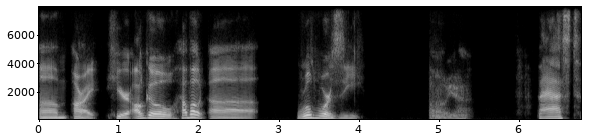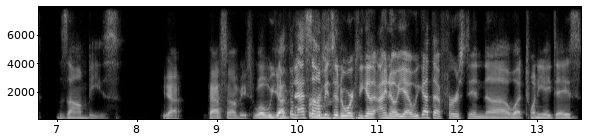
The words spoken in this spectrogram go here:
Um. All right. Here, I'll go. How about uh, World War Z? oh yeah Fast zombies. yeah fast zombies well we got And the fast first... zombies that are working together. I know. Yeah, we got that first in uh, what 28 days.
